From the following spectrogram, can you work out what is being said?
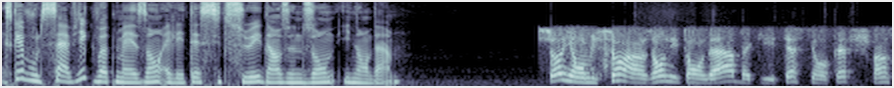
est-ce que vous le saviez que votre maison, elle était située dans une zone inondable? Ça, ils ont mis ça en zone étondable avec les tests qu'ils ont fait, je pense,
